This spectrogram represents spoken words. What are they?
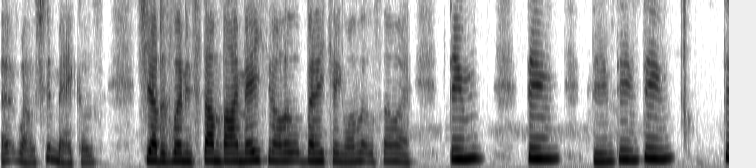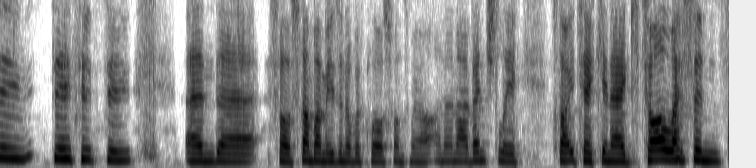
uh, well, she didn't make us. She had us learning Stand By Me, you know, little Benny King one, little By. Doom, doom, doom, doom, doom, doom, doom, doom, doom. And uh, so Stand By Me is another close one to my heart. And then I eventually started taking uh, guitar lessons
